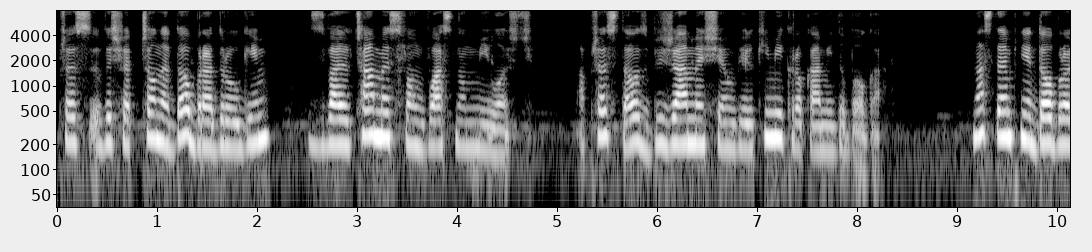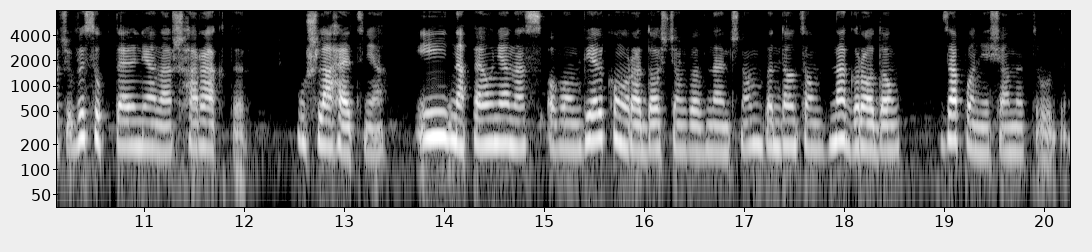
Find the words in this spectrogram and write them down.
przez wyświadczone dobra drugim zwalczamy swą własną miłość, a przez to zbliżamy się wielkimi krokami do Boga. Następnie dobroć wysubtelnia nasz charakter, uszlachetnia i napełnia nas ową wielką radością wewnętrzną, będącą nagrodą za poniesione trudy.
